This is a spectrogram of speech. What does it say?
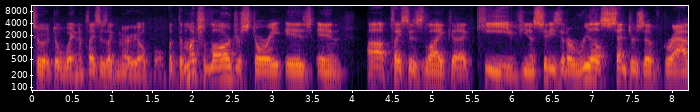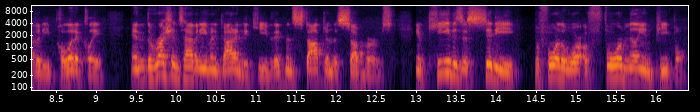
to to win in places like Mariupol. But the much larger story is in uh, places like uh, Kiev, you know, cities that are real centers of gravity politically. And the Russians haven't even gotten to Kiev. They've been stopped in the suburbs. You know, Kiev is a city before the war of 4 million people.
